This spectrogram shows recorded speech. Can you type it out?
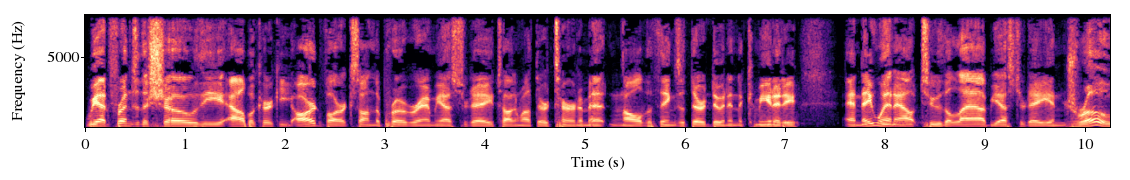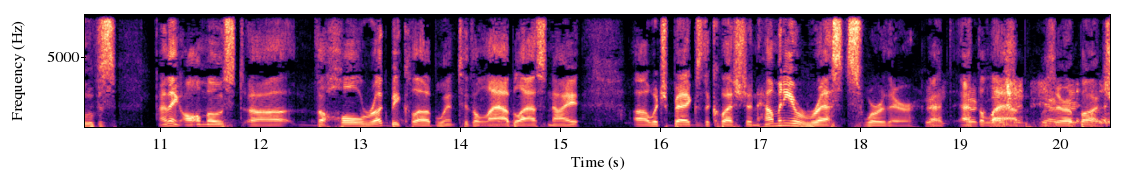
We had friends of the show, the Albuquerque Aardvarks, on the program yesterday, talking about their tournament and all the things that they're doing in the community. And they went out to the lab yesterday in droves. I think almost uh, the whole rugby club went to the lab last night, uh, which begs the question: How many arrests were there Good- at, at good the lab? Was Yeah, there a good bunch?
